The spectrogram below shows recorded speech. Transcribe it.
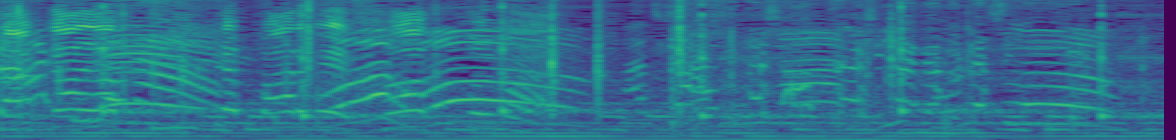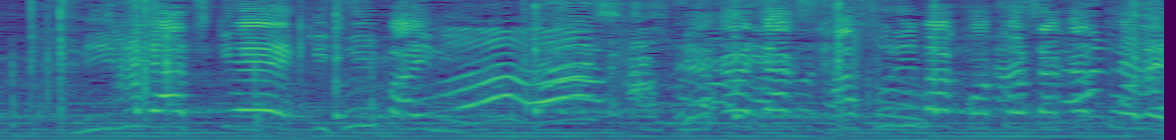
টাকা নিতে পারবে সব তোমার। নীলি আজকে কিছুই পাইনি। দেখা যাক শাশুড়ি মা কত টাকা তোলে।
